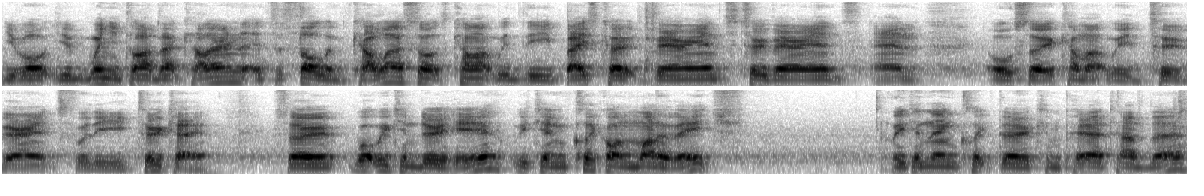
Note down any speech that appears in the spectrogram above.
you've all, you, when you type that color in, it's a solid color. So it's come up with the base coat variants, two variants, and also come up with two variants for the 2K. So what we can do here, we can click on one of each. We can then click the compare tab there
